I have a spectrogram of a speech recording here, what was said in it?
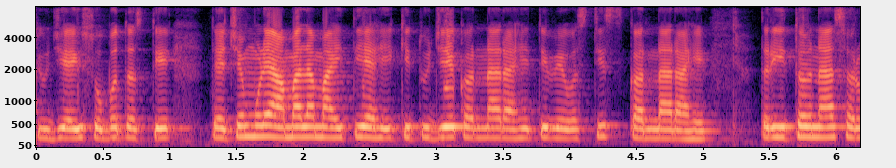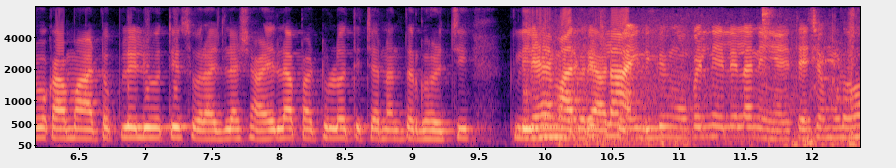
तुझी आई सोबत असते. त्याच्यामुळे आम्हाला माहिती आहे की तू जे करणार आहे ते व्यवस्थित करणार आहे. तर इथं ना सर्व कामं आटोपलेली होते. स्वराजला शाळेला पाठवलं. त्याच्यानंतर घरची क्लिनिंग वगैरे काही मोबाईल नेलेला नाही आहे. त्याच्यामुळं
